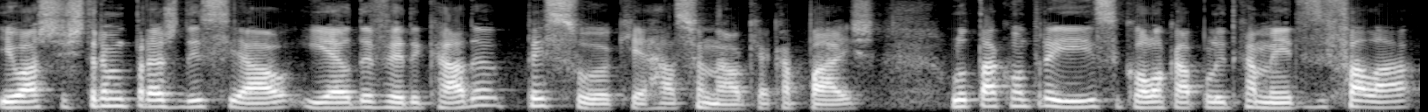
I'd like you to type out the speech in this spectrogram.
E eu acho extremamente prejudicial e é o dever de cada pessoa que é racional, que é capaz, lutar contra isso, colocar politicamente e falar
